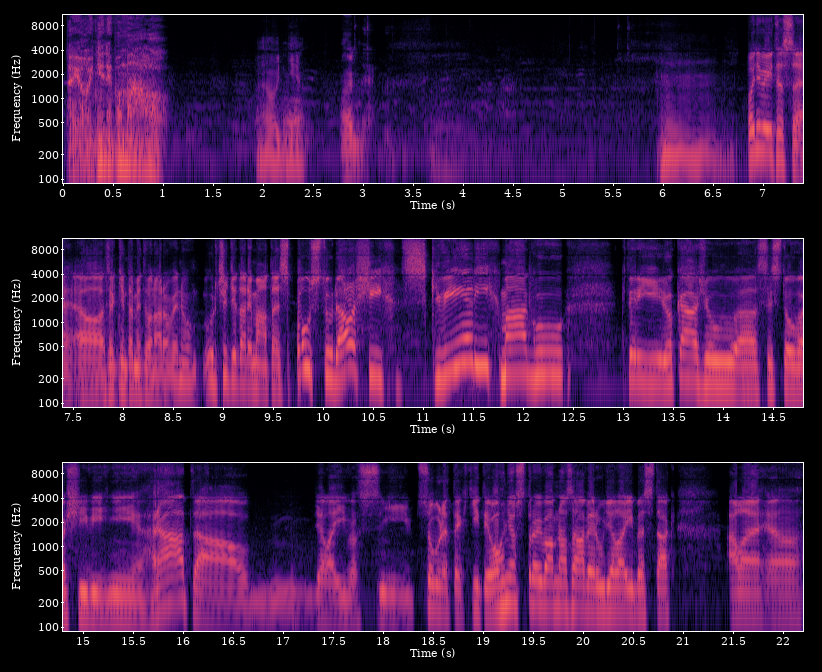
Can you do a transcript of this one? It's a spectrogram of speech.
To je hodně nebo málo? To je hodně. Hodně. Podívejte se, eh, řekněte mi to na rovinu. Určitě tady máte spoustu dalších skvělých mágů, který dokážou eh, si s tou vaší výhní hrát a dělají vlastní, co budete chtít, i ohňostroj vám na závěr udělají bez tak, ale eh,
